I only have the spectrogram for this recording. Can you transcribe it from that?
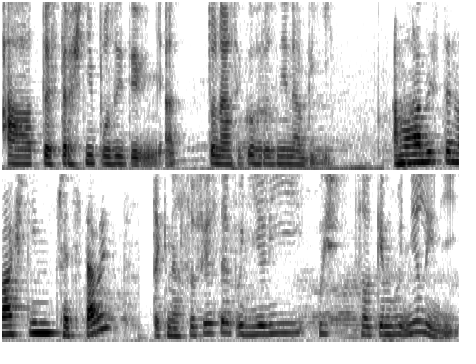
A to je strašně pozitivní a to nás jako hrozně nabíjí. A mohla bys ten váš tým představit? tak na Sofie se podílí už celkem hodně lidí.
